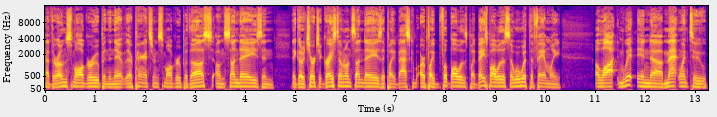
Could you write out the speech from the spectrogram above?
have their own small group, and then their their parents are in small group with us on Sundays, and they go to church at Greystone on Sundays. They play basketball or play football with us, play baseball with us. So we're with the family a lot. And Witt and uh, Matt went to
